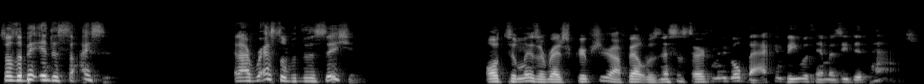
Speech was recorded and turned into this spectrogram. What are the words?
So I was a bit indecisive. And I wrestled with the decision. Ultimately, as I read scripture, I felt it was necessary for me to go back and be with him as he did pass.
